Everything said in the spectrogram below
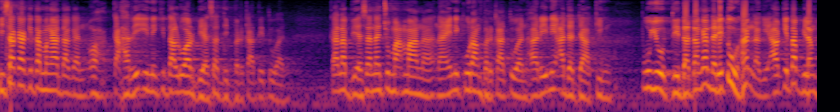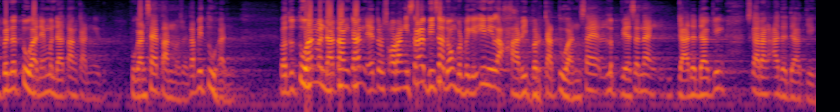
Bisakah kita mengatakan, wah hari ini kita luar biasa diberkati Tuhan. Karena biasanya cuma mana, nah ini kurang berkat Tuhan. Hari ini ada daging, puyuh, didatangkan dari Tuhan lagi. Alkitab bilang benar Tuhan yang mendatangkan itu. Bukan setan maksudnya, tapi Tuhan. Waktu Tuhan mendatangkan, ya terus orang Israel bisa dong berpikir, inilah hari berkat Tuhan. Saya biasanya nggak ada daging, sekarang ada daging.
